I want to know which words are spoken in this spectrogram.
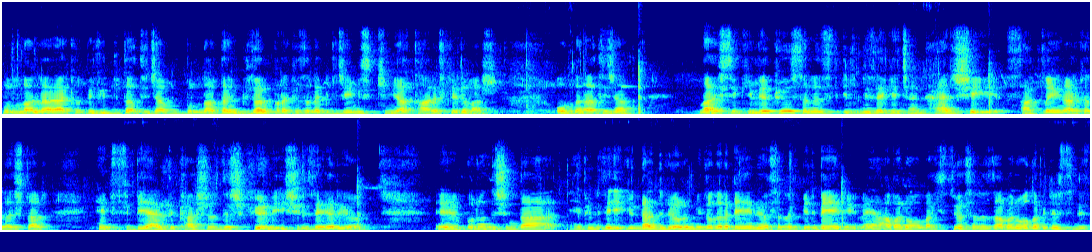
Bunlarla alakalı bir video da atacağım. Bunlardan güzel para kazanabileceğimiz kimya tarifleri var. Onları atacağım. Life skill yapıyorsanız elinize geçen her şeyi saklayın arkadaşlar. Hepsi bir yerde karşınıza çıkıyor ve işinize yarıyor. Ee, bunun dışında hepinize iyi günler diliyorum. Videoları beğeniyorsanız bir beğeni veya abone olmak istiyorsanız da abone olabilirsiniz.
